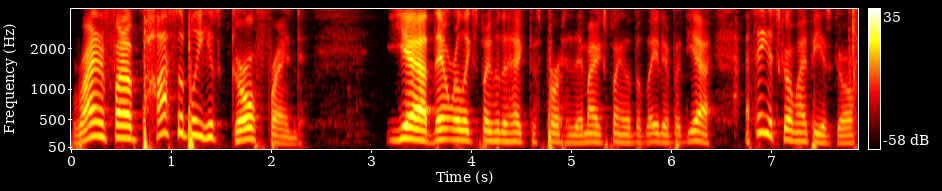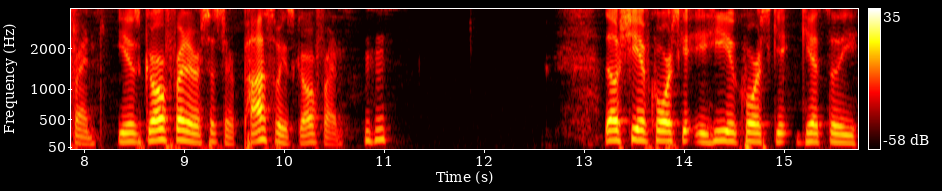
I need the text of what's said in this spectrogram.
right in front of possibly his girlfriend. Yeah, they don't really explain who the heck this person. Is. They might explain a little bit later, but yeah, I think his girl might be his girlfriend. Either his girlfriend or his sister, possibly his girlfriend. Mm-hmm. Though she, of course, get, he of course get, gets the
